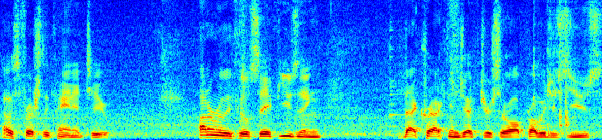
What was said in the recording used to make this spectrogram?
That was freshly painted too. I don't really feel safe using that cracked injector, so I'll probably just use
